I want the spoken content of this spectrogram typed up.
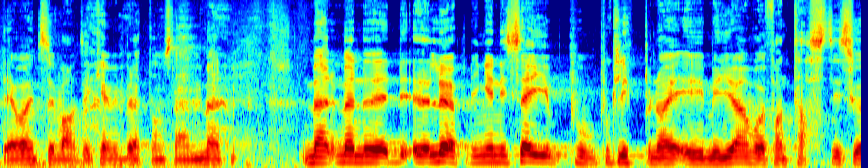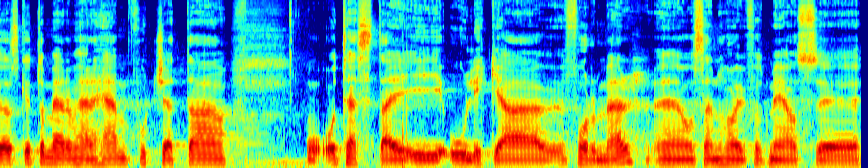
Det var inte så varmt, det kan vi berätta om sen. Men, men, men löpningen i sig på, på klipporna i miljön var ju fantastisk. Jag ska ta med de här hem, fortsätta och, och, testa i olika former. Eh, och sen har vi fått med oss eh,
